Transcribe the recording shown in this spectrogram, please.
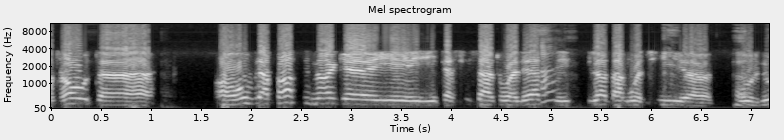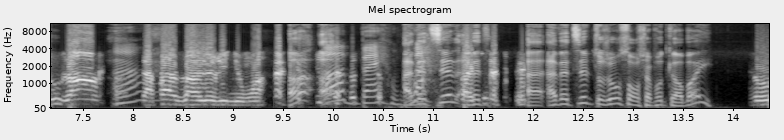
Entre autres, euh, on ouvre la porte, il y en a qui euh, il est, il est assis sur la toilette, Ah. et il pilote à moitié euh, au genou, genre, Ah. la face dans l'urinoir. Ah, ah, Ah, ben, ouais. avait-il avait euh, avait-il toujours son chapeau de cowboy? Euh,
